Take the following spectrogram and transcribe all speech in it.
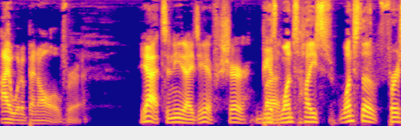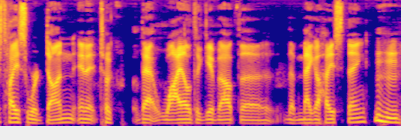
I would have been all over it. Yeah, it's a neat idea for sure. Because but- once heist, once the first heists were done, and it took that while to give out the the mega heist thing, Mhm.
